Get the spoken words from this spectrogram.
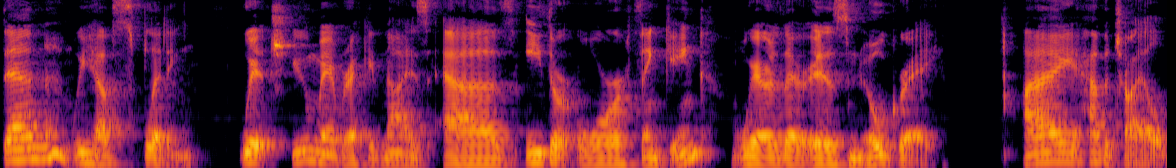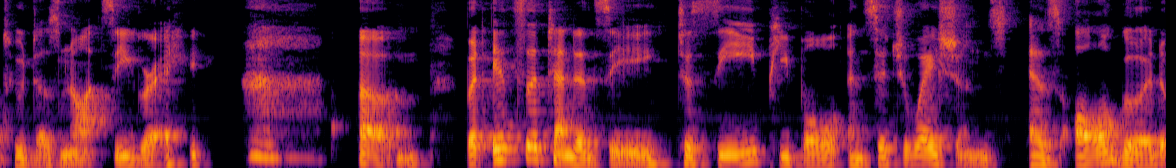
Then we have splitting, which you may recognize as either or thinking, where there is no gray. I have a child who does not see gray. um, but it's a tendency to see people and situations as all good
